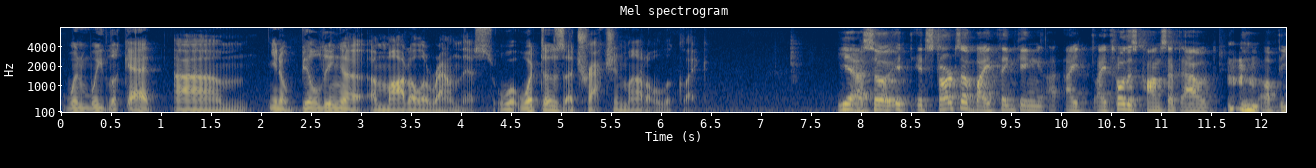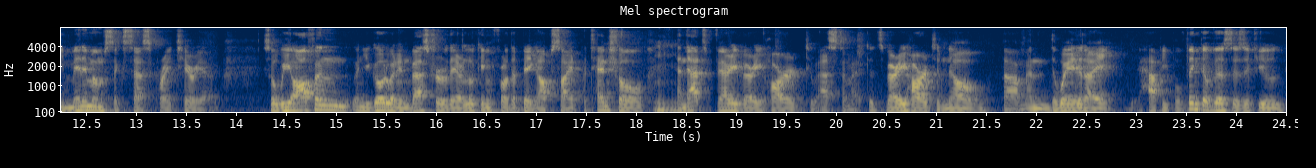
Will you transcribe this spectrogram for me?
when we look at um, you know building a, a model around this, what, what does a traction model look like? Yeah, so it, it starts off by thinking, I, I throw this concept out of the minimum success criteria. So we often, when you go to an investor, they're looking for the big upside potential, mm-hmm. and that's very, very hard to estimate. It's very hard to know. Um, and the way that I have people think of this is if you,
